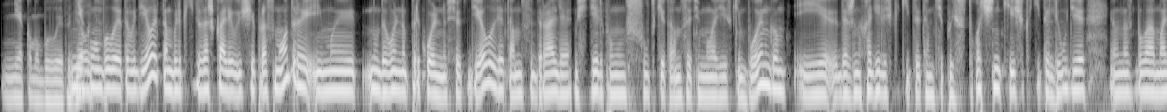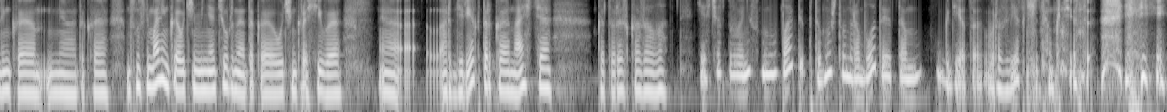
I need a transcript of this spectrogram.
Некому было это некому делать. Некому было этого делать, там были какие-то зашкаливающие просмотры, и мы, ну, довольно прикольно все это делали, там собирали, мы сидели, по-моему, сутки там с этим малазийским Боингом, и даже находились какие-то там типа источники, еще какие-то люди, и у нас была маленькая э, такая, ну, в смысле маленькая, очень миниатюрная такая, очень красивая э, арт-директорка Настя, которая сказала, я сейчас позвоню своему папе, потому что он работает там где-то, в разведке там где-то. И,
